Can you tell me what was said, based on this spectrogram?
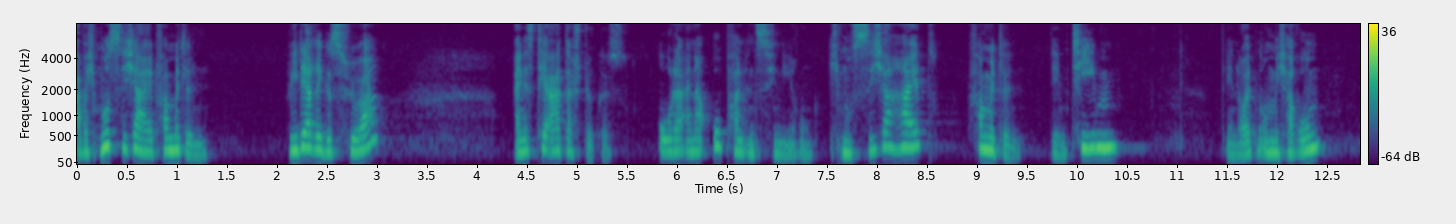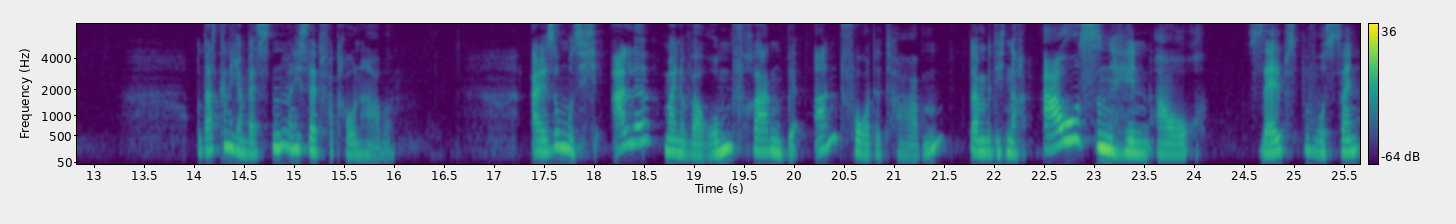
Aber ich muss Sicherheit vermitteln. Wie der Regisseur eines Theaterstückes oder einer Operninszenierung. Ich muss Sicherheit vermitteln. Dem Team, den Leuten um mich herum. Und das kann ich am besten, wenn ich Selbstvertrauen habe. Also muss ich alle meine Warum-Fragen beantwortet haben, damit ich nach außen hin auch Selbstbewusstsein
